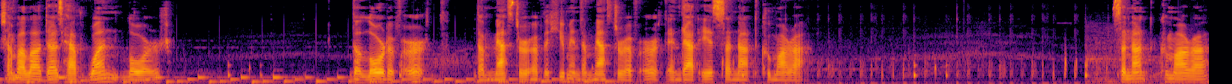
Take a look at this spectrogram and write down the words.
Shambhala does have one Lord, the Lord of Earth, the Master of the human, the Master of Earth, and that is Sanat Kumara. Sanat Kumara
